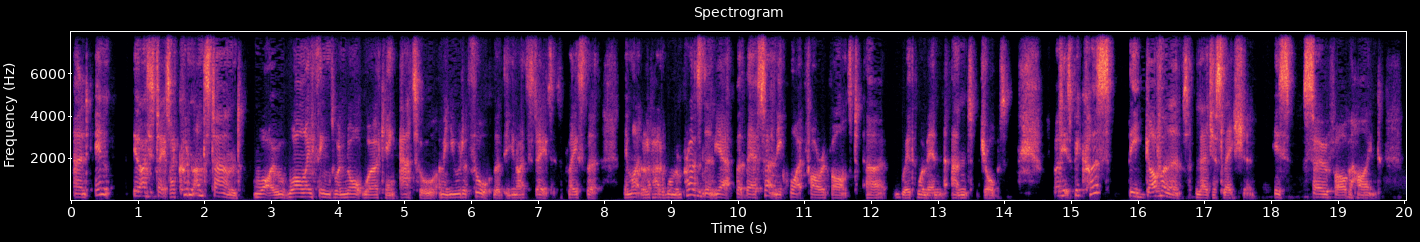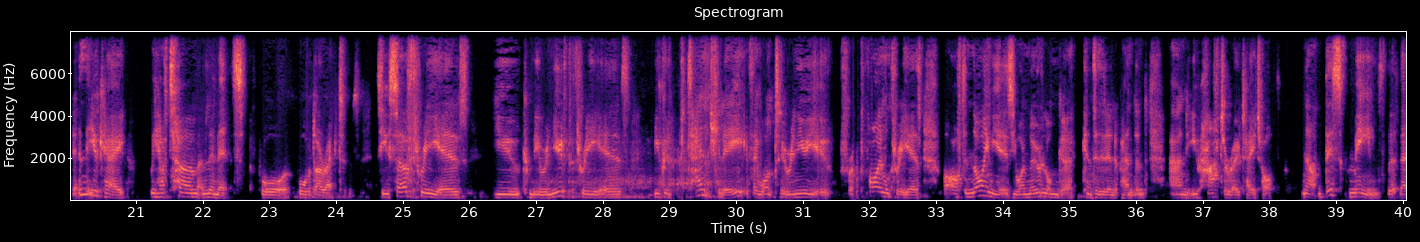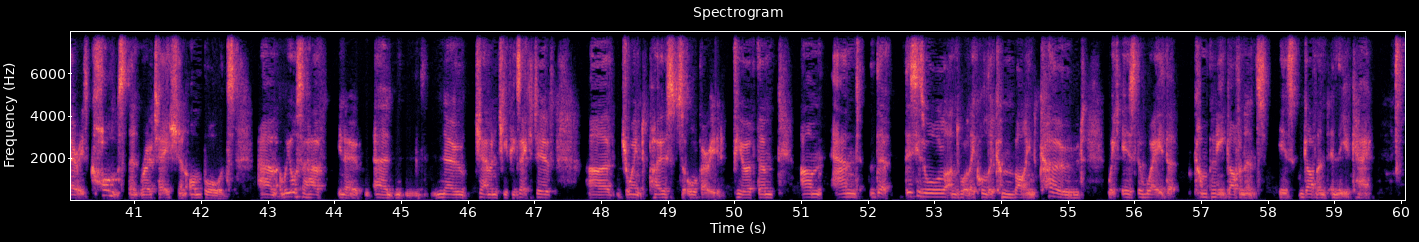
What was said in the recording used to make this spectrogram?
And in the United States, I couldn't understand why why things were not working at all. I mean, you would have thought that the United States is a place that they might not have had a woman president yet, but they're certainly quite far advanced uh, with women and jobs. But it's because the governance legislation is so far behind. In the UK, we have term limits for board directors. So you serve three years, you can be renewed for three years. You could potentially, if they want to, renew you for a final three years, but after nine years, you are no longer considered independent and you have to rotate off. Now, this means that there is constant rotation on boards. Um, we also have, you know, uh, no chairman, chief executive, uh, joint posts, or very few of them, um, and that this is all under what they call the combined code, which is the way that company governance is governed in the UK.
